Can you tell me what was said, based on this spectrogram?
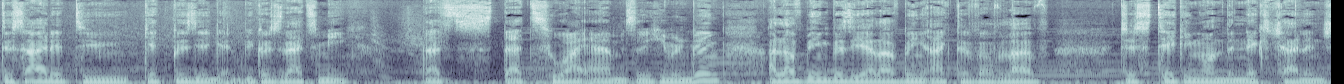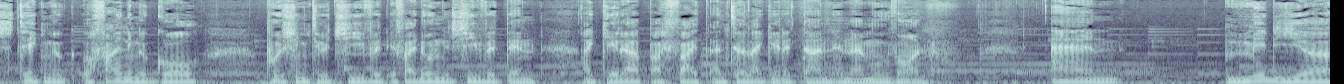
decided to get busy again because that's me that's that's who I am as a human being. I love being busy. I love being active. I love just taking on the next challenge, taking a, finding a goal, pushing to achieve it. If I don't achieve it, then I get up, I fight until I get it done, and I move on. And mid-year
